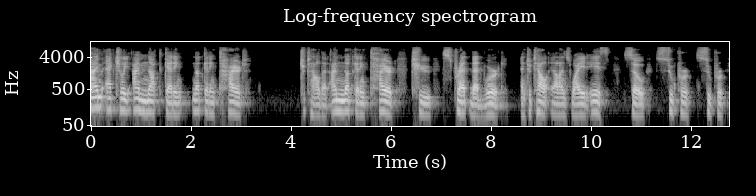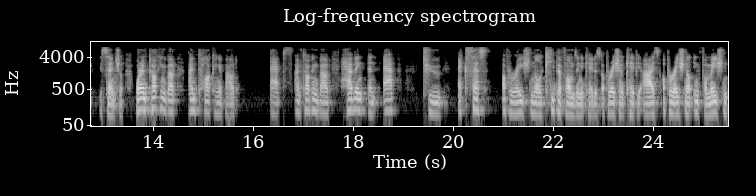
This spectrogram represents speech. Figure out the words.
I'm actually I'm not getting not getting tired to tell that. I'm not getting tired to spread that word and to tell airlines why it is so super super essential. What I'm talking about, I'm talking about apps. I'm talking about having an app to access operational key performance indicators, operational KPIs, operational information,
